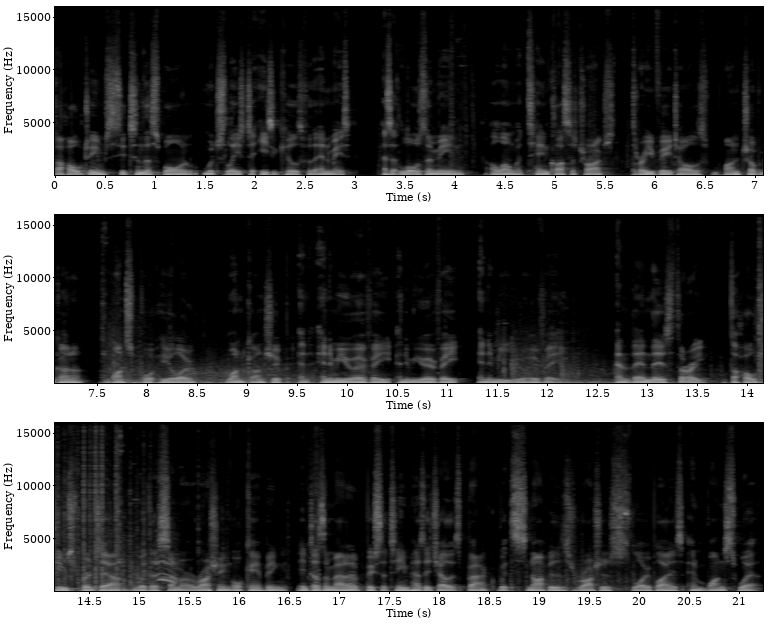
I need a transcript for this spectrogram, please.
The whole team sits in the spawn which leads to easy kills for the enemies, as it lures them in along with 10 cluster strikes, 3 VTOLs, 1 chopper gunner, 1 support helo, 1 gunship, an enemy UAV, enemy UAV, enemy UAV. And then there's 3. The whole team spreads out, whether some are rushing or camping, it doesn't matter because the team has each other's back with snipers, rushes, slow players and one sweat,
